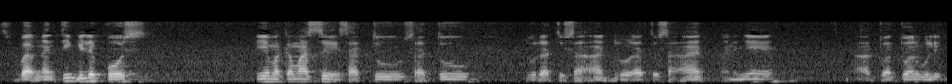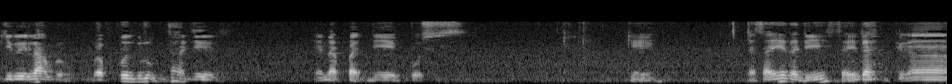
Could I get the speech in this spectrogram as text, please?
Sebab nanti bila post dia makan masa satu satu 200 saat 200 saat. Maknanya uh, tuan-tuan boleh kira lah berapa grup saja yang dapat dia post. Ok dan saya tadi saya dah uh,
